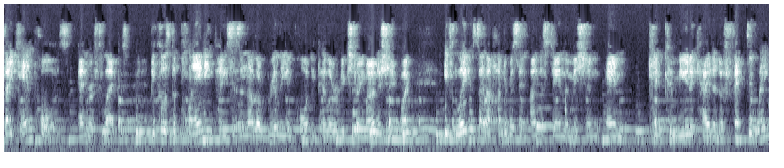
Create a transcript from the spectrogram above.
they can pause and reflect because the planning piece is another really important pillar of extreme ownership. Like, if leaders don't 100% understand the mission and can communicate it effectively,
